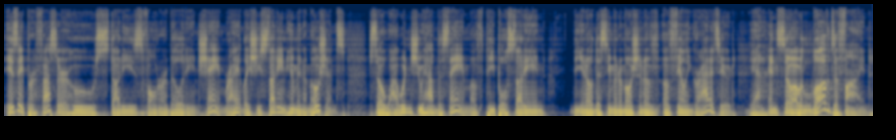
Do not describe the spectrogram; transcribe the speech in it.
is a professor who studies vulnerability and shame, right? Like she's studying human emotions. So why wouldn't you have the same of people studying, you know, this human emotion of, of feeling gratitude? Yeah. And so I would love to find,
